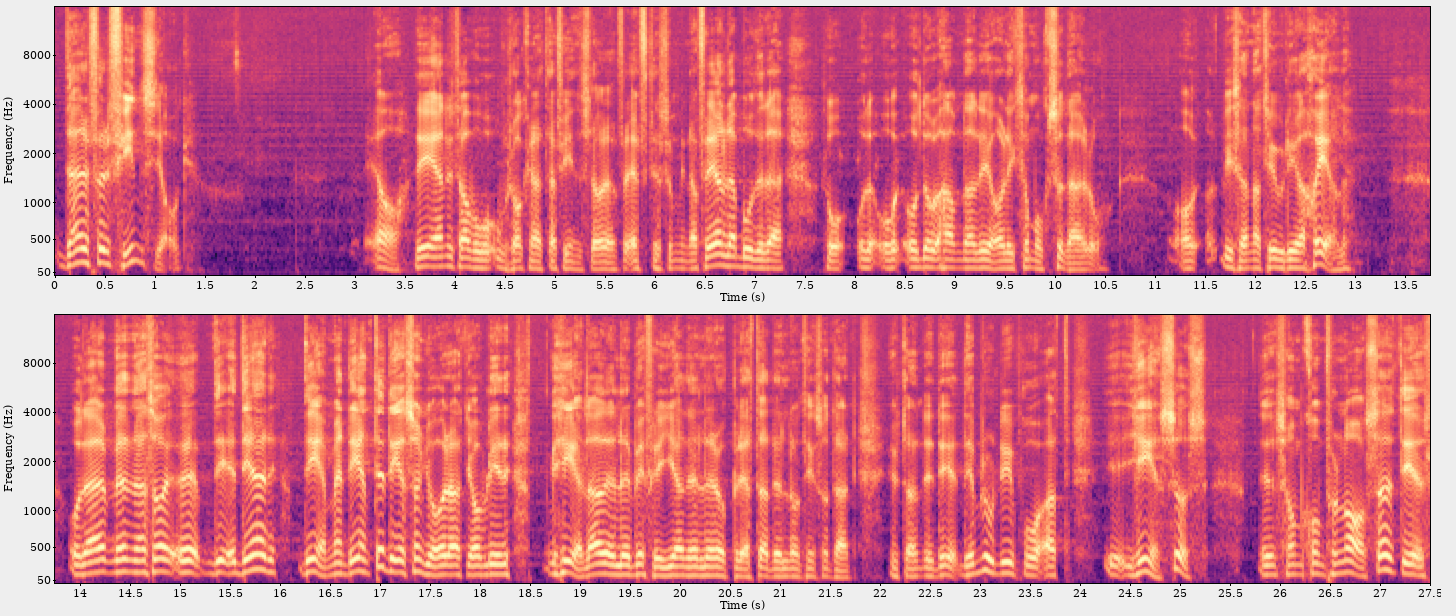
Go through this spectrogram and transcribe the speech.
Därför finns jag. Ja, det är en av orsakerna att jag finns där, eftersom mina föräldrar bodde där. Så, och, och, och då hamnade jag liksom också där då, av vissa naturliga skäl. Och där, men, alltså, eh, det, det, är det, men det är inte det som gör att jag blir helad eller befriad eller upprättad eller någonting sånt där. Utan det, det berodde ju på att eh, Jesus eh, som kom från Nasaret,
